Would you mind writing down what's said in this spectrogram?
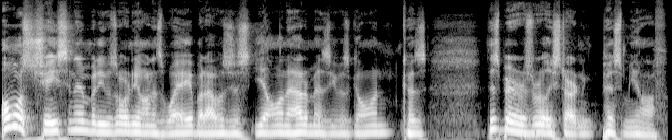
almost chasing him, but he was already on his way. But I was just yelling at him as he was going because this bear was really starting to piss me off.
